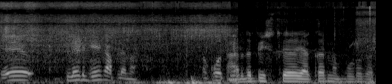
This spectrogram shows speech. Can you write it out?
हे प्लेट घे का आपल्याला. अर्ध पीस ते या कर ना पुढं कर.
